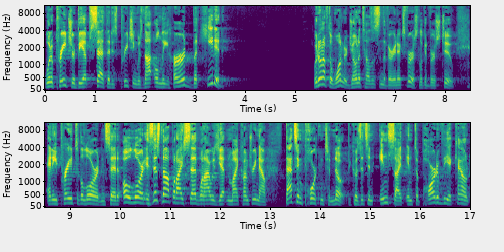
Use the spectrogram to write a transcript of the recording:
would a preacher be upset that his preaching was not only heard, but heeded? We don't have to wonder. Jonah tells us in the very next verse. Look at verse 2. And he prayed to the Lord and said, Oh Lord, is this not what I said when I was yet in my country? Now, that's important to note because it's an insight into part of the account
